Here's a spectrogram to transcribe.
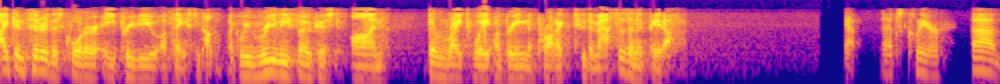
I consider this quarter a preview of things to come. Like We really focused on the right way of bringing the product to the masses, and it paid off. Yeah, that's clear. As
